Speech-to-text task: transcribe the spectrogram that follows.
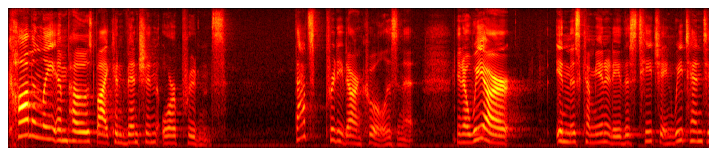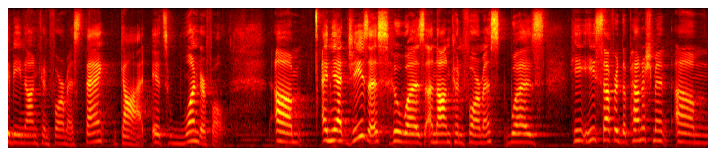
commonly imposed by convention or prudence. That's pretty darn cool, isn't it? You know, we are in this community, this teaching, we tend to be nonconformists. Thank God. It's wonderful. Um, and yet, Jesus, who was a nonconformist, was he, he suffered the punishment um,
